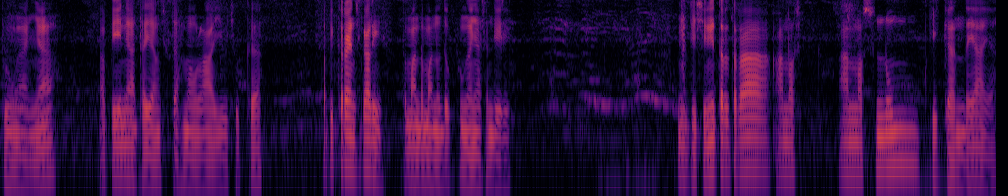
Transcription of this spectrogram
bunganya. Tapi ini ada yang sudah mau layu juga. Tapi keren sekali teman-teman untuk bunganya sendiri ini di sini tertera anos anosnum gigantea ya.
